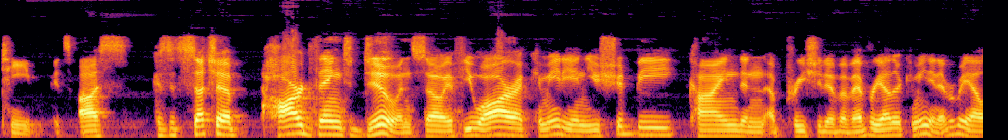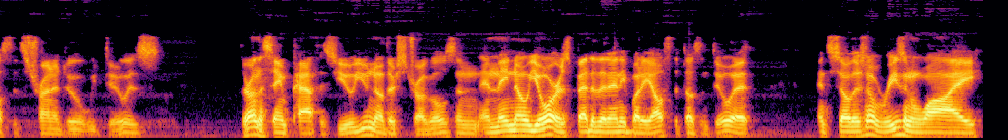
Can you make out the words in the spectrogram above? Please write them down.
team. It's us because it's such a hard thing to do. And so if you are a comedian, you should be kind and appreciative of every other comedian. Everybody else that's trying to do what we do is they're on the same path as you. You know their struggles and, and they know yours better than anybody else that doesn't do it. And so there's no reason why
